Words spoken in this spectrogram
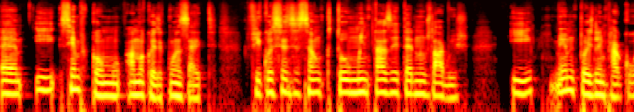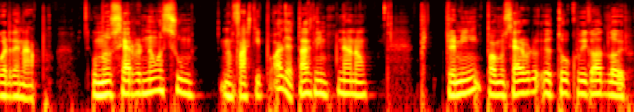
Ahm, e sempre como alguma coisa com azeite, fico a sensação que estou muito azeiteiro nos lábios. E, mesmo depois de limpar com o guardanapo, o meu cérebro não assume. Não faz tipo, olha, estás limpo. Não, não. Para mim, para o meu cérebro, eu estou com o bigode loiro.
